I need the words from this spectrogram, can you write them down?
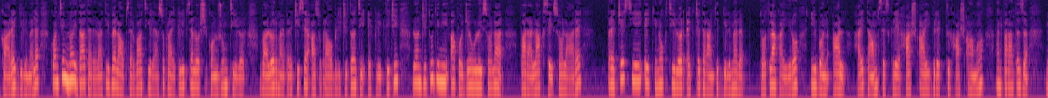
care, ghilimele, conțin noi date relative la observațiile asupra eclipselor și conjuncțiilor, valori mai precise asupra oblicității eclipticii, longitudinii apogeului solar, paralaxei solare, precesiei echinocțiilor, etc., închid ghilimele. Tot la Cairo, Ibn al-Haytam se scrie H-A-Y-T-H-A-M, în paranteză, 965-1038,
